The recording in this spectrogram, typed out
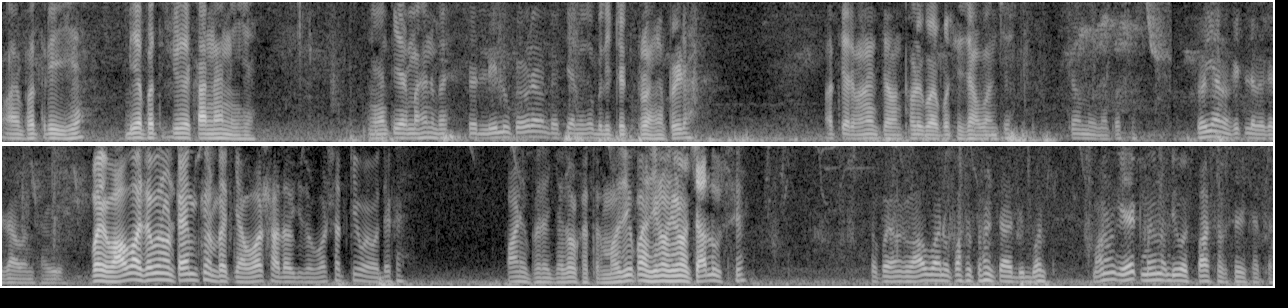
અમારી ભત્રી છે. બે ભત્રી છે કા નાની છે. ને અત્યારમાં છે ને ભાઈ લીલું કહેવાય ને તો અત્યારે જો બધી ટ્રેક્ટરો અહીંયા પડ્યા. અત્યારે મને જવાનું થોડીક વાર પછી જવાનું છે. જમીને પછી. જોઈએ ને કેટલા વાગે જવાનું થાય. ભાઈ વાવવા જવાનો ટાઈમ થયો ને ભાઈ ત્યાં વરસાદ આવી ગયો વરસાદ કેવો આવ્યો દેખાય? પાણી ભરાઈ ગયા જો ખતર. હજી પણ ઝીણો ઝીણો ચાલુ જ છે. તો ભાઈ હવે વાવવાનું પાછું ત્રણ ચાર દિવસ બંધ. માનો કે એક મહિનો દિવસ પાછળ છે ખેતર.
